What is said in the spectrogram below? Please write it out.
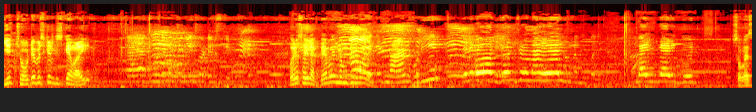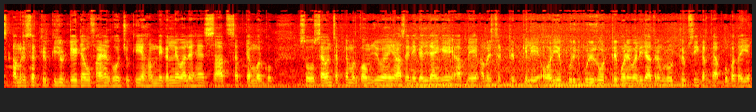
ये छोटे बिस्किट किसके हैं भाई? बड़े सही लगते हैं भाई नमकीन वाले। Very good so so, Amritsar trip की जो डेट है वो फाइनल हो चुकी है। हम निकलने वाले हैं सात सितंबर को। सो सेवन सितंबर को हम जो है यहाँ से निकल जाएँगे अपने अमृतसर ट्रिप के लिए। और ये पूरी की पूरी रोड ट्रिप होने वाली ज़्यादातर हम रोड ट्रिप से ही करते हैं आपको पता ही है।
